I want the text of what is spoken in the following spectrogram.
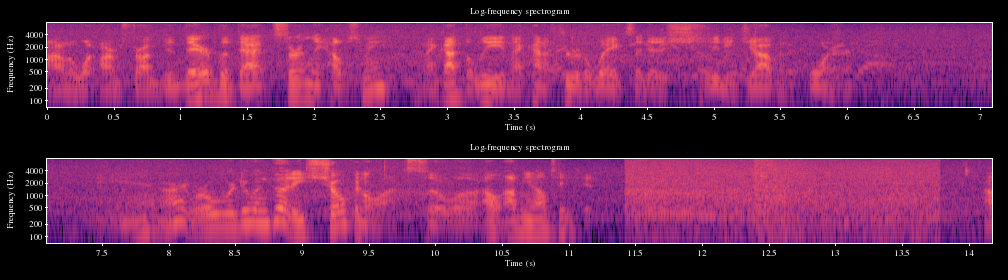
I don't know what Armstrong did there, but that certainly helps me. And I got the lead, and I kind of threw it away because I did a shitty job in the corner. And all right, we're we're doing good. He's choking a lot, so uh, I'll, I mean I'll take it. Oh,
